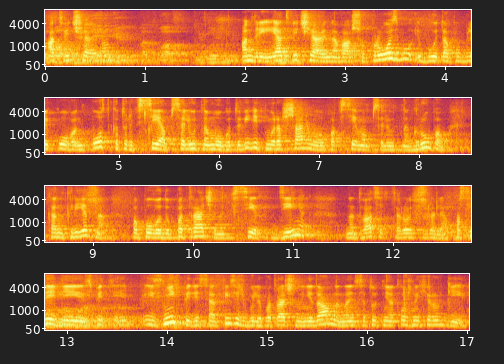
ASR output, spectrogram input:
я отвечаю вам. деньги от вас не нужны. Андрей, я отвечаю на вашу просьбу, и будет опубликован пост, который все абсолютно могут увидеть. Мы расшарим его по всем абсолютно группам, конкретно по поводу потраченных всех денег на 22 февраля. Последние из, пяти- из них, 50 тысяч, были потрачены недавно на Институт неотложной хирургии.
